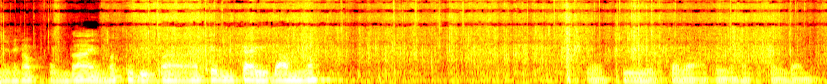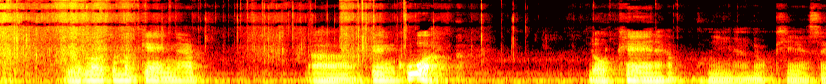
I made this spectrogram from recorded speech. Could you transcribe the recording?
นี่นะครับผมได้วัตถุดิบมาเป็นไก่ดำเนาะเดี๋ยวที่ตลาดเลยนะครับไก่ดำเดี๋ยวเราจะมาแกงนะครับแกงคั่วดอกแครนะครับนี่นะดอกแครใส่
